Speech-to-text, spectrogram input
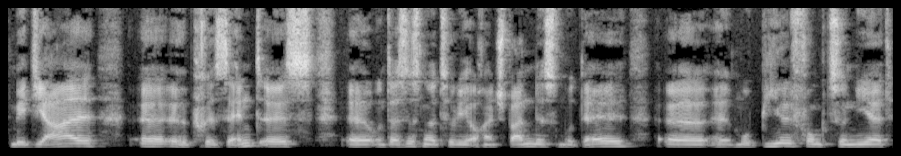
medial äh, präsent ist. Äh, und das ist natürlich auch ein spannendes Modell, äh, mobil funktioniert,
